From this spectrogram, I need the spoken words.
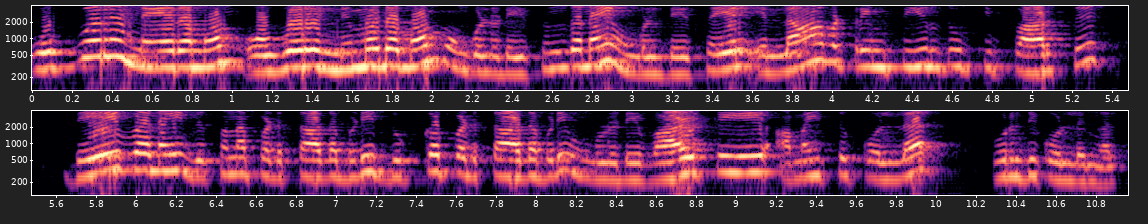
ஒவ்வொரு நேரமும் ஒவ்வொரு நிமிடமும் உங்களுடைய சிந்தனை உங்களுடைய செயல் எல்லாவற்றையும் சீர்தூக்கி பார்த்து தேவனை விசனப்படுத்தாதபடி துக்கப்படுத்தாதபடி உங்களுடைய வாழ்க்கையை அமைத்துக் கொள்ள உறுதி கொள்ளுங்கள்.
